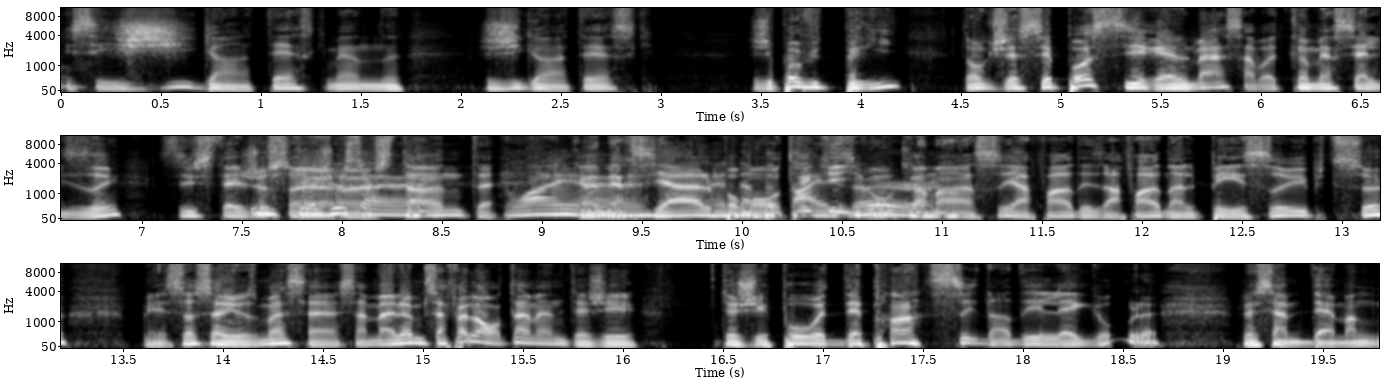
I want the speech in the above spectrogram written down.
Mais c'est gigantesque, man. Gigantesque. J'ai pas vu de prix, donc je sais pas si réellement ça va être commercialisé. Si c'était juste, un, juste un un- stunt ouais, commercial un- pour montrer qu'ils vont commencer à faire des affaires dans le PC puis tout ça. Mais ça, sérieusement, ça, ça m'allume. Ça fait longtemps, man, que j'ai que j'ai pas dépensé dans des Legos. Là, là ça me démange.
